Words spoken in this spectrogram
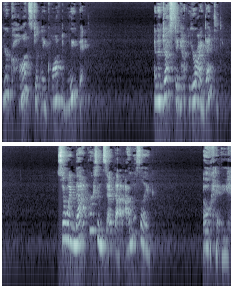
You're constantly quantum leaping and adjusting your identity. So when that person said that, I was like, okay,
